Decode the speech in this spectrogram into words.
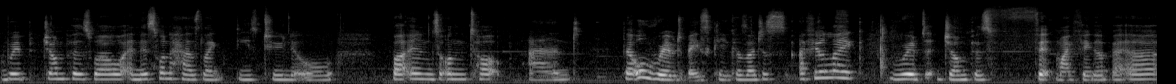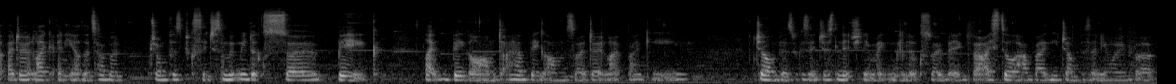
rib jumper as well and this one has like these two little buttons on top and they're all ribbed basically because I just I feel like ribbed jumpers fit my figure better. I don't like any other type of jumpers because they just make me look so big like big armed. I have big arms so I don't like baggy jumpers because they just literally make me look so big but I still have baggy jumpers anyway but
